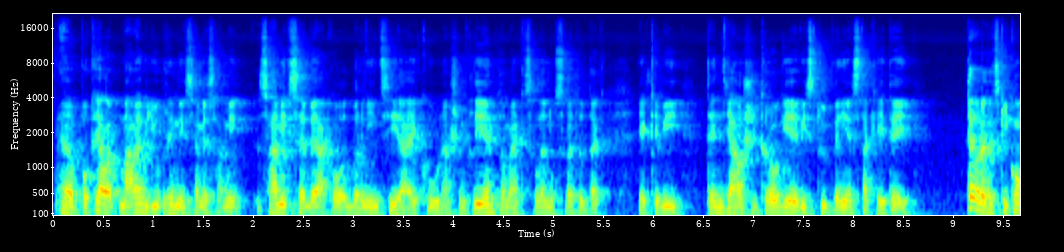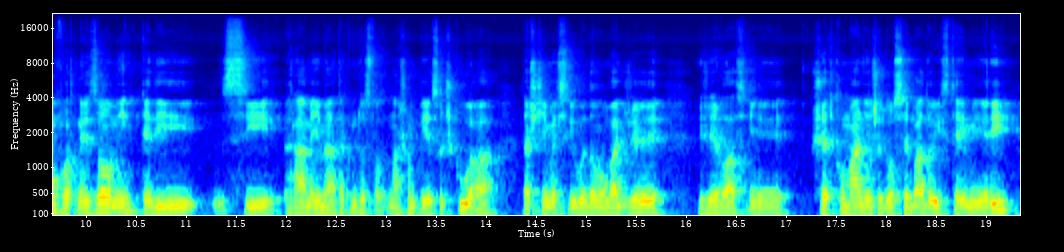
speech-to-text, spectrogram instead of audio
pokiaľ máme byť úprimní sami, sami, sami k sebe ako odborníci aj ku našim klientom aj k celému svetu, tak je keby ten ďalší krok je vystúpenie z takej tej teoreticky komfortnej zóny, kedy si hráme iba na takomto našom piesočku a začneme si uvedomovať, že, že vlastne všetko má niečo do seba do istej miery,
